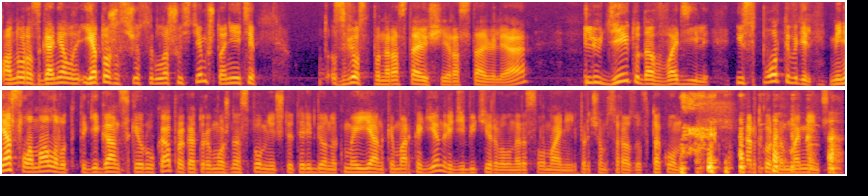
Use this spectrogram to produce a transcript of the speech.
оно разгоняло. Я тоже еще соглашусь с тем, что они эти звезд по нарастающей расставили, а? Людей туда вводили, и споты вводили. Меня сломала вот эта гигантская рука, про которую можно вспомнить, что это ребенок Мэй Янг и Марка Генри дебютировал на Расселмании, причем сразу в таком хардкорном моменте.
